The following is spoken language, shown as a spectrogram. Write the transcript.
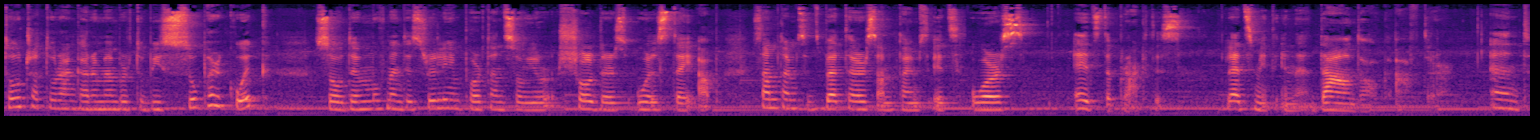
Toe chaturanga, remember to be super quick so the movement is really important so your shoulders will stay up. Sometimes it's better sometimes it's worse. It's the practice. Let's meet in a down dog after. And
